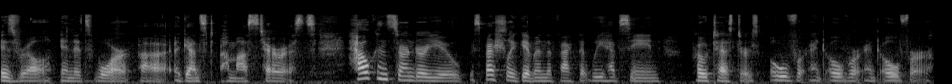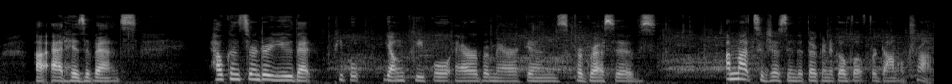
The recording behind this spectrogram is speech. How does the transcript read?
Israel in its war uh, against Hamas terrorists. How concerned are you, especially given the fact that we have seen protesters over and over and over uh, at his events? How concerned are you that people, young people, Arab Americans, progressives, I'm not suggesting that they're going to go vote for Donald Trump.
